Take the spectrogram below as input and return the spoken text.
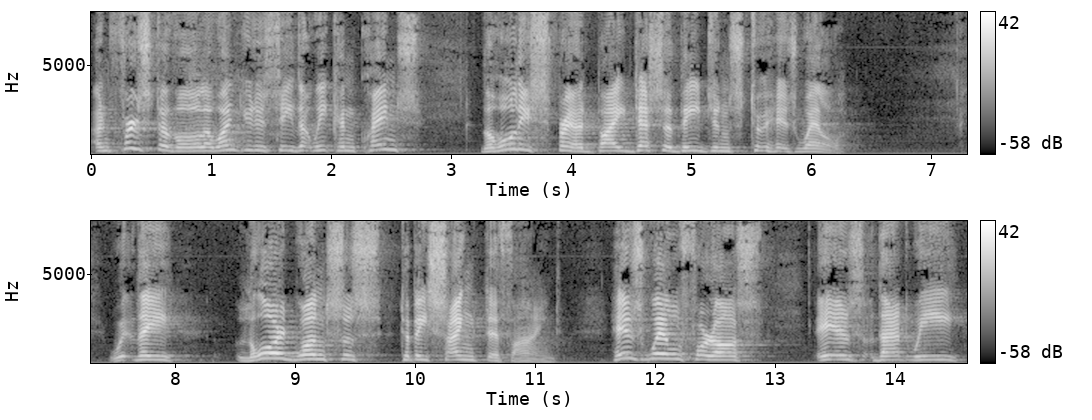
And first of all, I want you to see that we can quench the Holy Spirit by disobedience to His will. The Lord wants us to be sanctified. His will for us is that we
